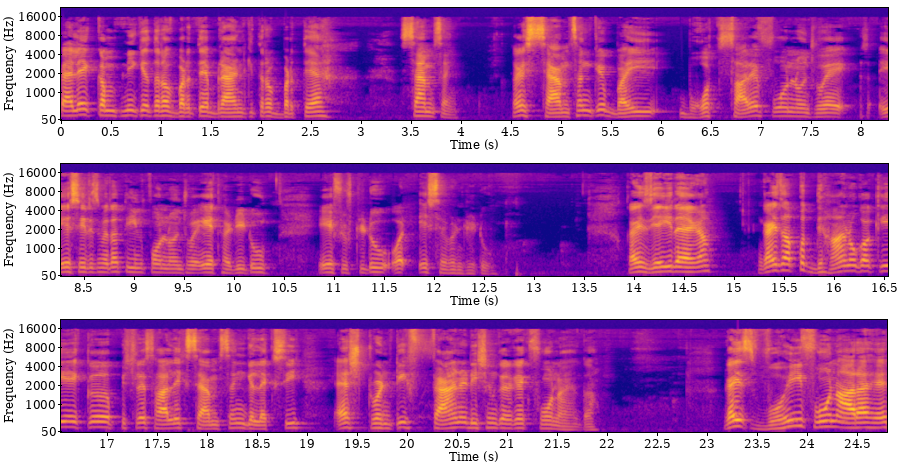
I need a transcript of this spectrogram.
पहले कंपनी की तरफ़ बढ़ते हैं ब्रांड की तरफ़ बढ़ते हैं। सैमसंग भाई सैमसंग के भाई, बहुत सारे फ़ोन लॉन्च हुए। ए सीरीज़ में तो तीन फ़ोन लॉन्च हुए A thirty two A fifty two और ए सेवेंटी टू गाइज़ यही रहेगा। गाइज़ आपको ध्यान होगा कि एक पिछले साल एक Samsung Galaxy S twenty fan edition करके एक फ़ोन आया था। गाइज़ वही फ़ोन आ रहा है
